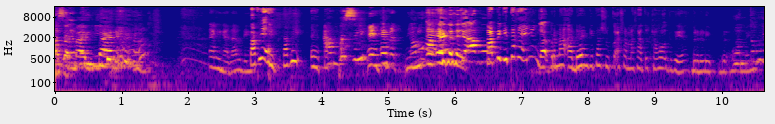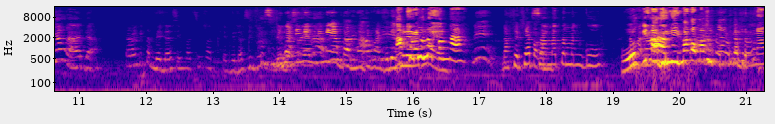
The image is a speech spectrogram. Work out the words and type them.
berbagi eh nggak tahu deh. Tapi eh tapi eh apa sih? eh cepet ini kamu eh, eh, eh, eh, aja aku? tapi kita kayaknya nggak pernah ada yang kita suka sama satu cowok gitu ya berli berenam ini. untungnya nggak ada. Karena kita beda sifat-sifat ya beda sifat sih coba ini ini apa motivasi? selera semua ya? nih. naksir siapa kamu? sama temenku oh kita berlima kok maksudnya kita berenam.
